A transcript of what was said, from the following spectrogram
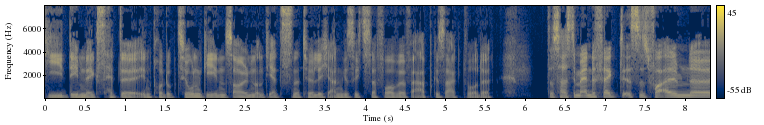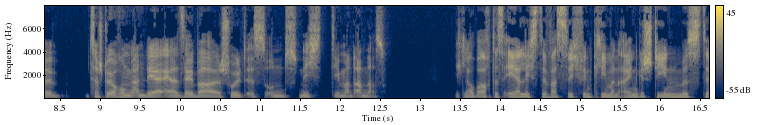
die demnächst hätte in Produktion gehen sollen und jetzt natürlich angesichts der Vorwürfe abgesagt wurde. Das heißt, im Endeffekt ist es vor allem eine Zerstörung, an der er selber schuld ist und nicht jemand anders. Ich glaube auch, das Ehrlichste, was sich Finn Kliman eingestehen müsste,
